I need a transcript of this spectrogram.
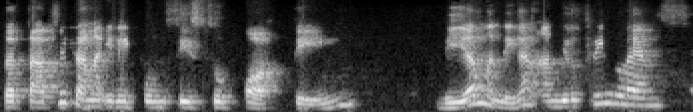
Tetapi karena ini fungsi supporting, dia mendingan ambil freelance.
